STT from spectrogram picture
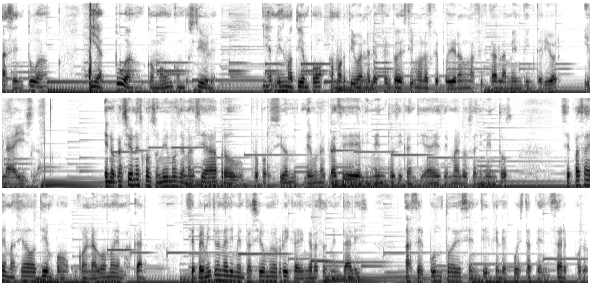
acentúan y actúan como un combustible y al mismo tiempo amortiguan el efecto de estímulos que pudieran afectar la mente interior y la isla. En ocasiones consumimos demasiada proporción de una clase de alimentos y cantidades de malos alimentos. Se pasa demasiado tiempo con la goma de mascar. Se permite una alimentación muy rica en grasas mentales hasta el punto de sentir que le cuesta pensar por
